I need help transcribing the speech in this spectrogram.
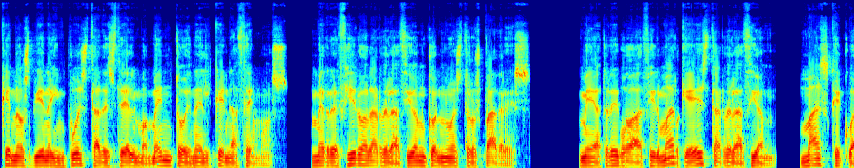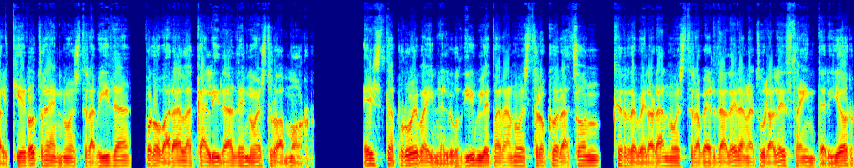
que nos viene impuesta desde el momento en el que nacemos. Me refiero a la relación con nuestros padres. Me atrevo a afirmar que esta relación, más que cualquier otra en nuestra vida, probará la calidad de nuestro amor. Esta prueba ineludible para nuestro corazón, que revelará nuestra verdadera naturaleza interior,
